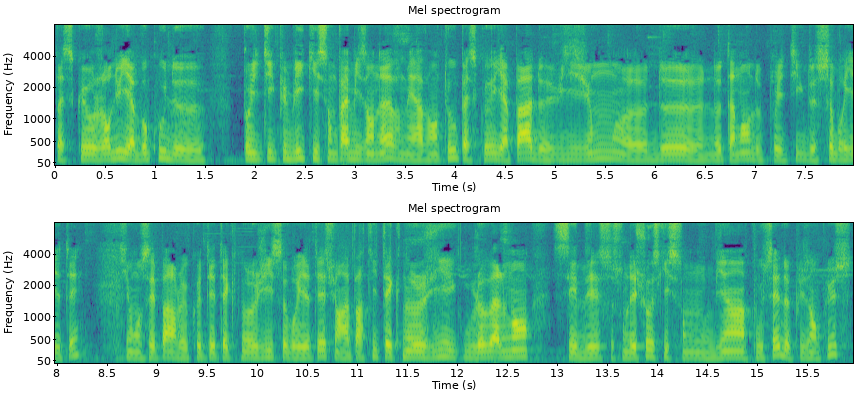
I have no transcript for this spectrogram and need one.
parce qu'aujourd'hui, il y a beaucoup de politiques publiques qui ne sont pas mises en œuvre, mais avant tout parce qu'il n'y a pas de vision, euh, de, notamment de politique de sobriété si on sépare le côté technologie, sobriété, sur un parti technologie, globalement, des, ce sont des choses qui sont bien poussées de plus en plus.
